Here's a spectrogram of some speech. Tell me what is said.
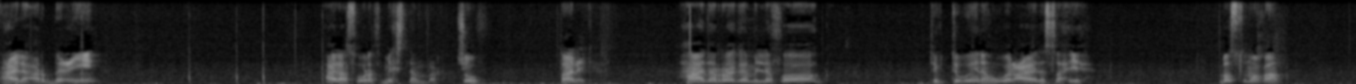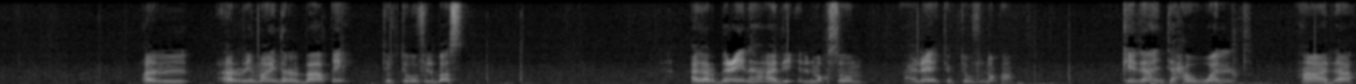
على أربعين على صورة mixed number شوف طالع كيف. هذا الرقم اللي فوق تكتبه هنا هو العدد الصحيح. بسط مقام. ال remainder الباقي تكتبه في البسط. الأربعين هذه المقسوم عليه تكتبه في المقام. كذا أنت حولت هذا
